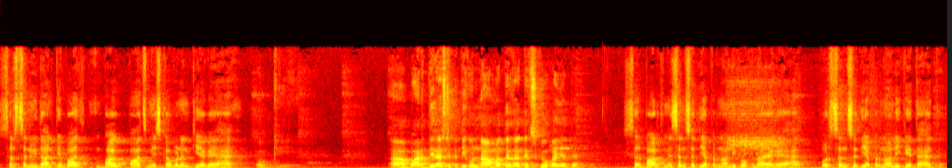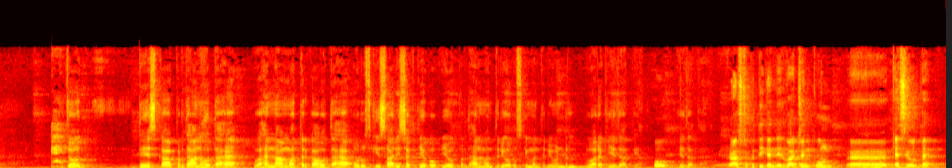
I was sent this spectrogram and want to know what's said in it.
सर संविधान के बाद भाग पाँच में इसका वर्णन किया गया है। ओके। भारतीय राष्ट्रपति को नाम मात्र का अध्यक्ष क्यों कहा जाता है? सर भारत में संसदीय प्रणाली को अपनाया गया है और संसदीय प्रणाली के तहत जो देश का प्रधान होता है वह नाम मात्र का होता है और उसकी सारी शक्तियों का उपयोग प्रधानमंत्री और उसकी मंत्रिमंडल द्वारा किया जाती है ओ किया जाता है। राष्ट्रपति का निर्वाचन कौन आ, कैसे होता है?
